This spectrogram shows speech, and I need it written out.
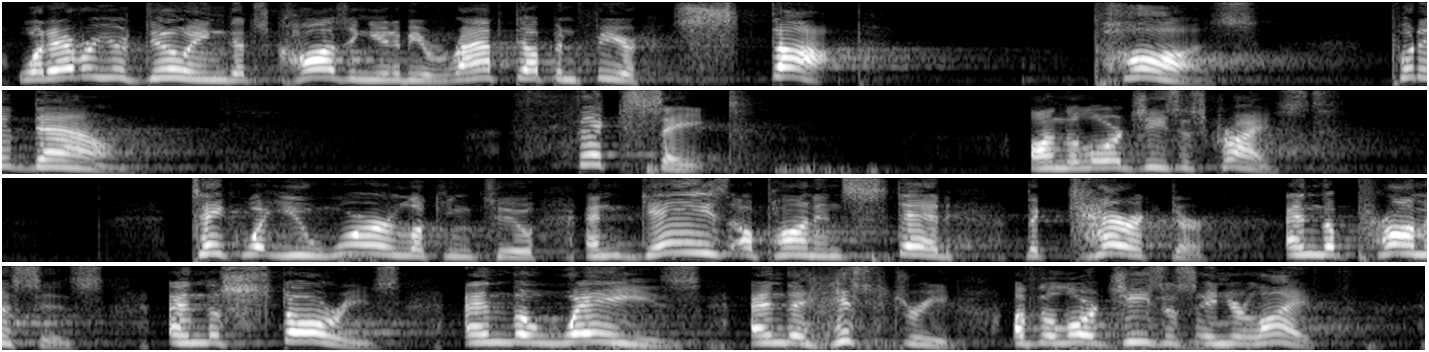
Whatever you're doing that's causing you to be wrapped up in fear, stop. Pause. Put it down. Fixate on the Lord Jesus Christ. Take what you were looking to and gaze upon instead the character and the promises and the stories and the ways and the history of the Lord Jesus in your life.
